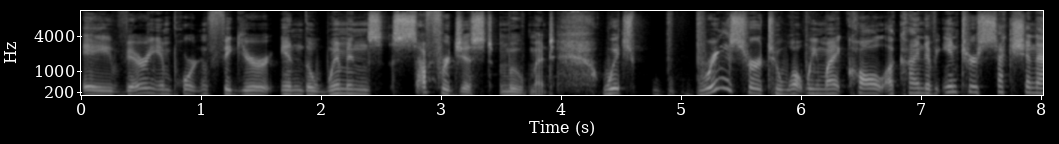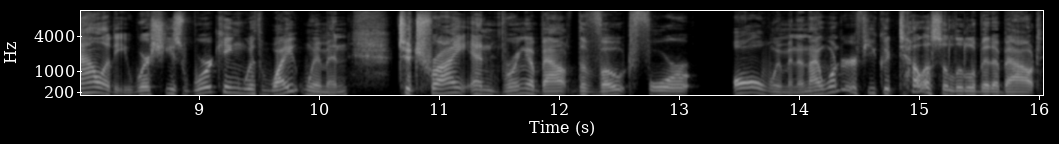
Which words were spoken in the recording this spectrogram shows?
a very important figure in the women's suffragist movement, which brings her to what we might call a kind of intersectionality, where she's working with white women to try and bring about the vote for all women. And I wonder if you could tell us a little bit about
